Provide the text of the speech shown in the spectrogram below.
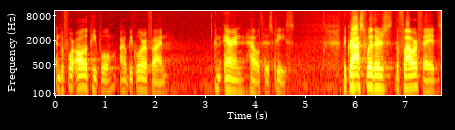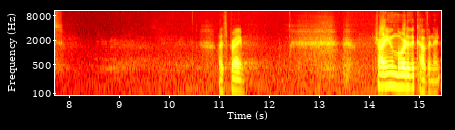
and before all the people, I will be glorified. And Aaron held his peace. The grass withers, the flower fades Let's pray. Triune Lord of the covenant,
